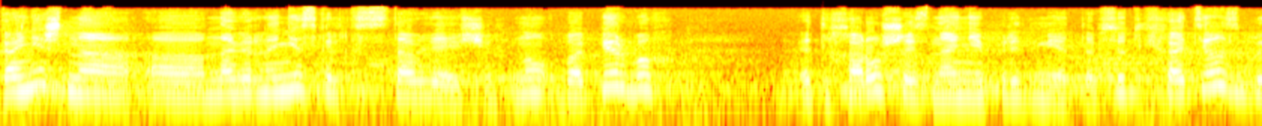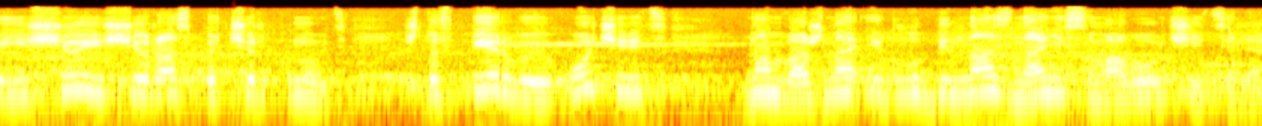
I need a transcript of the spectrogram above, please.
Конечно, э, наверное, несколько составляющих. Но, во-первых, это хорошее знание предмета. Все-таки хотелось бы еще и еще раз подчеркнуть, что в первую очередь нам важна и глубина знаний самого учителя.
